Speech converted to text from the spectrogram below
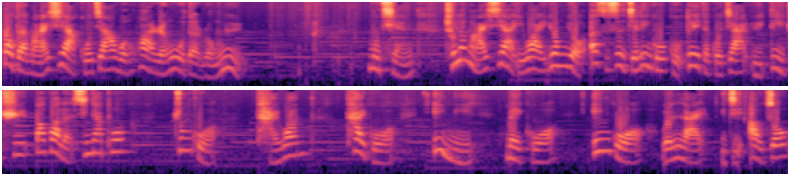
获得马来西亚国家文化人物的荣誉。目前，除了马来西亚以外，拥有二十四节令鼓鼓队的国家与地区包括了新加坡、中国、台湾、泰国、印尼、美国、英国、文莱。以及澳洲，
